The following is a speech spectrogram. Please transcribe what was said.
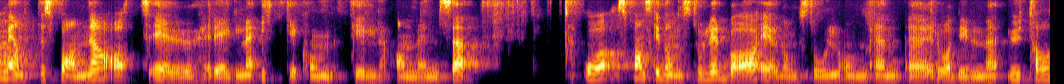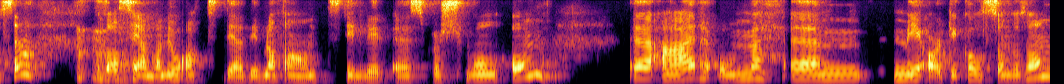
mente Spania at EU-reglene ikke kom til anvendelse. Og spanske domstoler ba EU-domstolen om en eh, rådgivende uttalelse. Da ser man jo at det de bl.a. stiller eh, spørsmål om, eh, er om eh, med articles sånn og sånn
